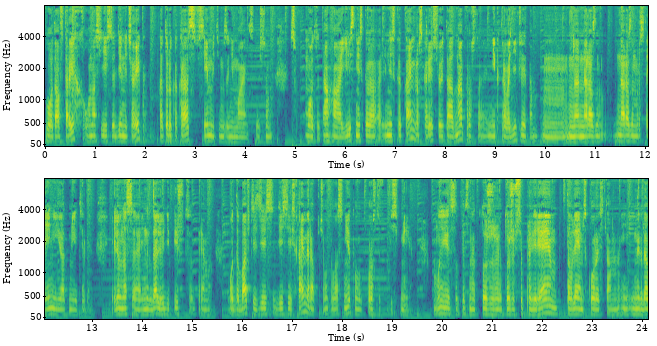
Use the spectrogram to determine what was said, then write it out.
Вот, а во-вторых, у нас есть отдельный человек, который как раз всем этим занимается. То есть он смотрит, ага, есть несколько, несколько камер, скорее всего, это одна, просто некоторые водители там на, на, разном, на разном расстоянии ее отметили. Или у нас э, иногда люди пишут прямо, вот добавьте здесь, здесь есть камера, а почему-то у вас нету просто в письме. Мы, соответственно, тоже, тоже все проверяем, вставляем скорость, там, и иногда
